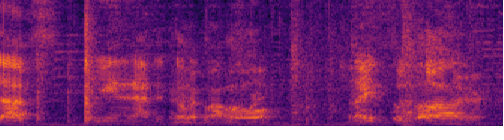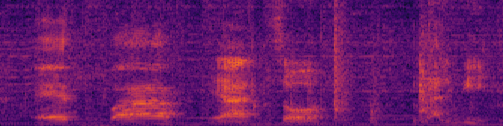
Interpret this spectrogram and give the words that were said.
Labs, bigyan na natin Papa pa, Mark. oh. Rightful honor. Eto pa. Yan. So, Jollibee.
